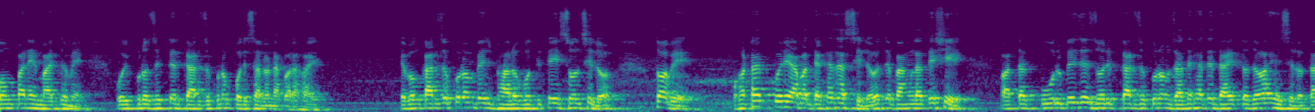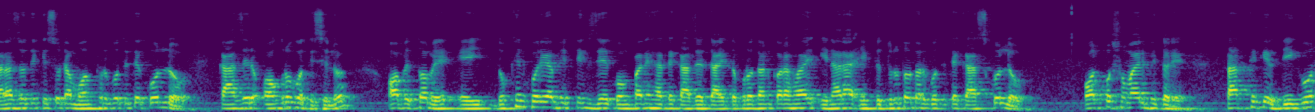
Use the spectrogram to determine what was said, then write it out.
কোম্পানির মাধ্যমে ওই প্রজেক্টের কার্যক্রম পরিচালনা করা হয়। এবং কার্যক্রম বেশ ভালো গতিতেই চলছিল। তবে হঠাৎ করে আবার দেখা যাচ্ছিল যে বাংলাদেশে, অর্থাৎ পূর্বে যে জরিপ কার্যক্রম যাদের হাতে দায়িত্ব দেওয়া হয়েছিল, তারা যদি কিছুটা মন্থর গতিতে করলেও কাজের অগ্রগতি ছিল তবে এই দক্ষিণ কোরিয়া ভিত্তিক যে কোম্পানির হাতে কাজের দায়িত্ব প্রদান করা হয় এনারা একটু দ্রুততর গতিতে কাজ করলেও অল্প সময়ের ভিতরে তার থেকে দ্বিগুণ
